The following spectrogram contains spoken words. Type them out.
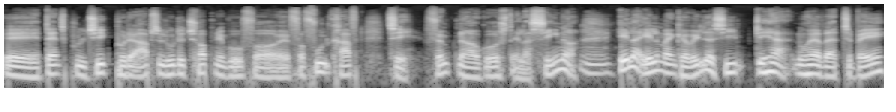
øh, dansk politik på det absolute topniveau for, øh, for fuld kraft til 15. august eller senere. Mm. Eller Ellemann kan jo vælge at sige, det her, nu har jeg været tilbage,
